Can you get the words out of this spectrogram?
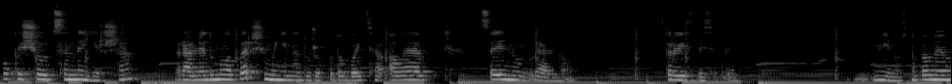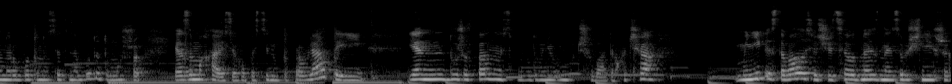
Поки що це не гірше. Реально, я думала, перший мені не дуже подобається, але цей, ну, реально, 3 з 10. Мінус. Напевно, я його на роботу носити не буду, тому що я замахаюся його постійно поправляти, і я не дуже впевнена, себе буду в ньому почувати. Хоча мені здавалося, що це одна з найзручніших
